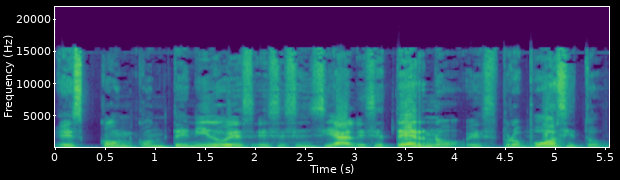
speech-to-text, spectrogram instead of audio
es con contenido, es, es esencial, es eterno, es propósito.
